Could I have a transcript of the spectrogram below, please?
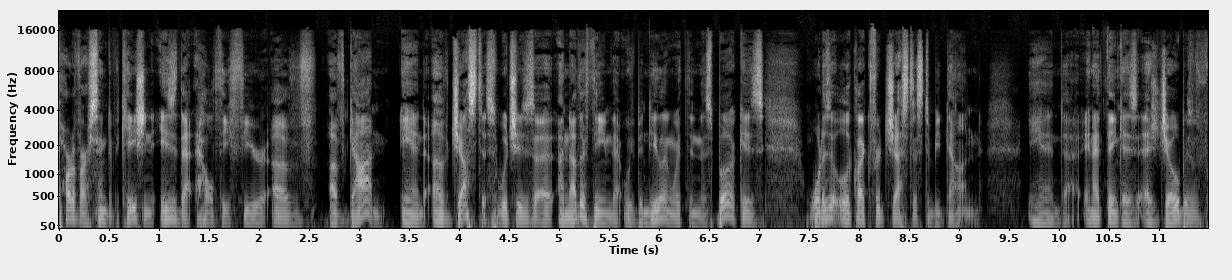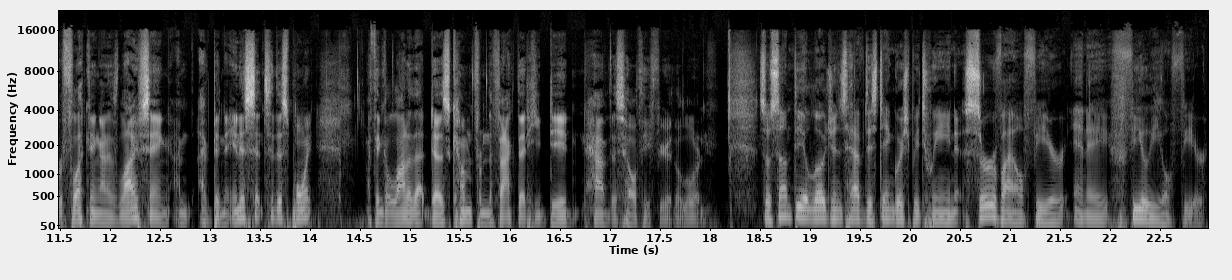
part of our sanctification is that healthy fear of of God and of justice, which is a, another theme that we've been dealing with in this book. Is what does it look like for justice to be done? And uh, and I think as as Job is reflecting on his life, saying I'm, I've been innocent to this point, I think a lot of that does come from the fact that he did have this healthy fear of the Lord. So some theologians have distinguished between servile fear and a filial fear.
